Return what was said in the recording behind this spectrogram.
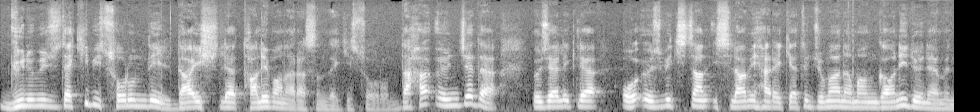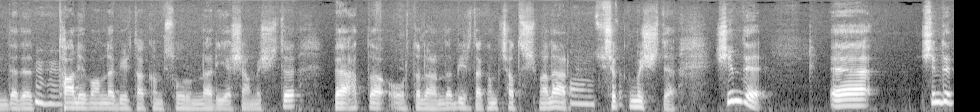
günümüzdeki bir sorun değil. DAEŞ ile Taliban arasındaki sorun. Daha önce de özellikle o Özbekistan İslami Hareketi Cumana Mangani döneminde de Taliban'la bir takım sorunlar yaşamıştı ve hatta ortalarında bir takım çatışmalar Olmuştu. çıkmıştı. Şimdi e, şimdi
